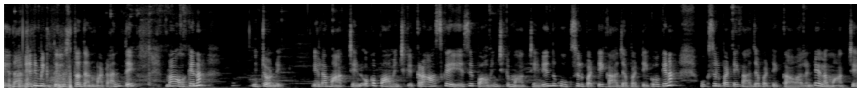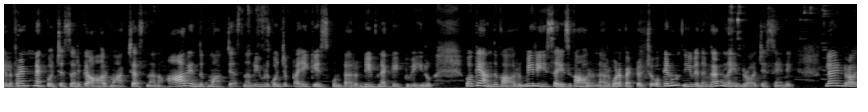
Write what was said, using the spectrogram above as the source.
లేదా అనేది మీకు తెలుస్తుంది అనమాట అంతే. మా ఓకేనా? చూడండి ఇలా మార్క్ చేయండి. ఒక పావించికి క్రాస్గా వేసి పావించికి మార్క్ చేయండి. ఎందుకు? ఉక్సులు పట్టి కాజా పట్టికి ఓకేనా ఉక్సులు పట్టి కాజా పట్టికి కావాలంటే ఇలా మార్క్ చేయాలి. ఫ్రంట్ నెక్ వచ్చేసరికి ఆరు మార్క్ చేస్తున్నాను. ఆరు ఎందుకు మార్క్ చేస్తున్నాను? ఇవి కొంచెం పైకి వేసుకుంటారు. డీప్ నెక్ ఎక్కువ వేయరు. ఓకే అందుకు ఆరు. మీరు ఈ సైజుకి ఆరున్నర కూడా పెట్టొచ్చు. ఓకేనా ఈ విధంగా లైన్ డ్రా చేసేయండి. లైన్ డ్రా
